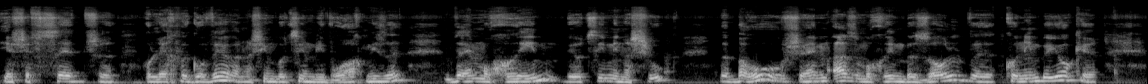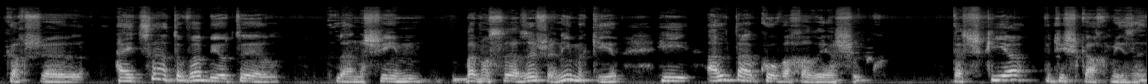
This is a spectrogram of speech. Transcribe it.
יש הפסד שהולך וגובר, אנשים רוצים לברוח מזה, והם מוכרים ויוצאים מן השוק, וברור שהם אז מוכרים בזול וקונים ביוקר. כך שהעצה הטובה ביותר לאנשים בנושא הזה שאני מכיר, היא אל תעקוב אחרי השוק. תשקיע ותשכח מזה.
